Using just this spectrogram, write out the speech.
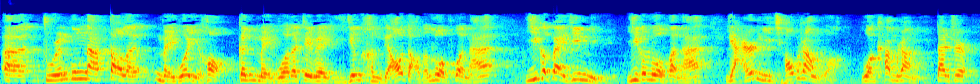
呃，主人公呢到了美国以后，跟美国的这位已经很潦倒的落魄男，一个拜金女，一个落魄男，俩人你瞧不上我，我看不上你，但是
